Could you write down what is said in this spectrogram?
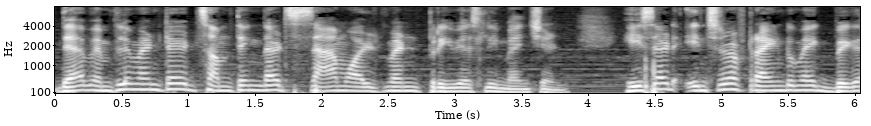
they have implemented something that sam altman previously mentioned he said instead of trying to make bigger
